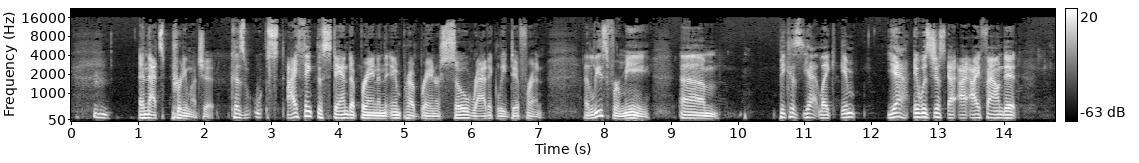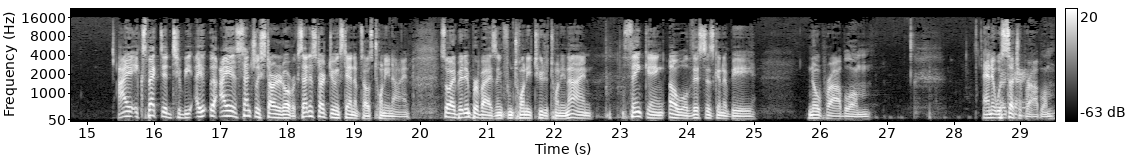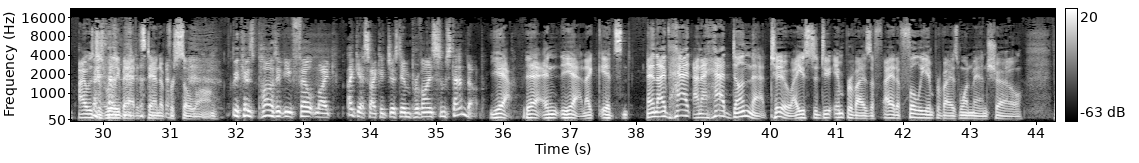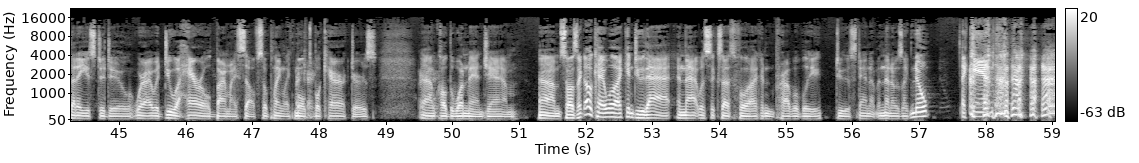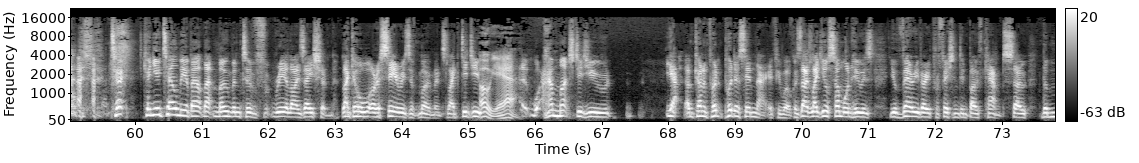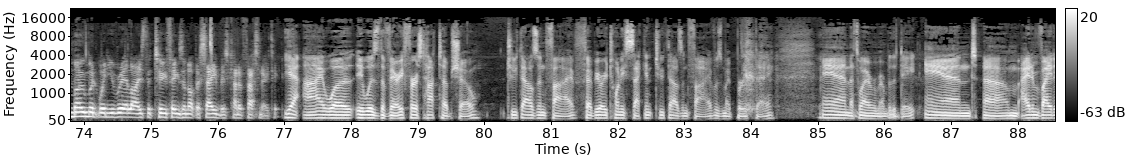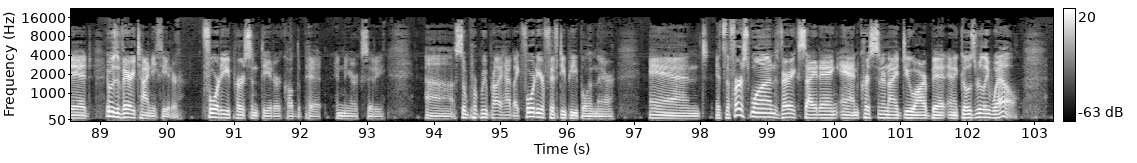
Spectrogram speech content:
and that's pretty much it. Because I think the stand up brain and the improv brain are so radically different, at least for me. Um, because yeah, like im- yeah, it was just I I found it. I expected to be. I, I essentially started over because I didn't start doing stand up until I was 29. So I'd been improvising from 22 to 29, thinking, oh, well, this is going to be no problem. And it was such a problem. I was just really bad at stand up for so long. Because part of you felt like, I guess I could just improvise some stand up. Yeah, yeah, and yeah, and I it's and I've had and I had done that too. I used to do improvise. I had a fully improvised one man show that I used to do where I would do a herald by myself, so playing like multiple characters, um, called the one man jam. Um, so I was like, okay, well, I can do that, and that was successful. I can probably do the stand up, and then I was like, nope, I can't. Te- can you tell me about that moment of realization, like, or, or a series of moments? Like, did you? oh yeah, wh- how much did you? Yeah, I'm kind of put put us in that, if you will, because that's like you're someone who is you're very very proficient in both camps. So the moment when you realise the two things are not the same is kind of fascinating. Yeah, I was. It was the very first hot tub show, 2005, February 22nd, 2005 was my birthday. and that's why I remember the date. And um, I'd invited, it was a very tiny theater, 40 person theater called The Pit in New York City. Uh, so we probably had like 40 or 50 people in there. And it's the first one, very exciting. And Kristen and I do our bit, and it goes really well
